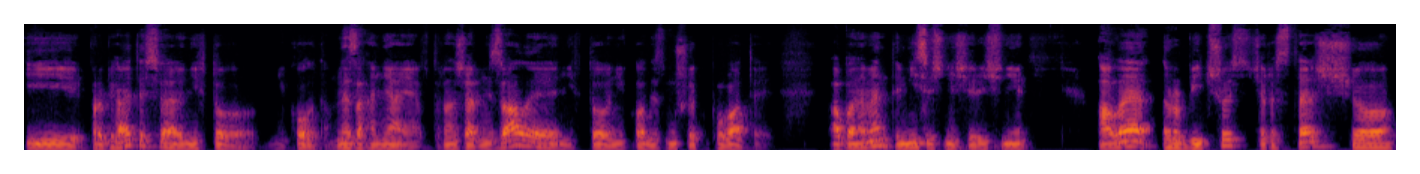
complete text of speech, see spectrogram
і пробігайтеся, ніхто нікого там не заганяє в тренажерні зали, ніхто нікого не змушує купувати абонементи місячні чи річні. Але робіть щось через те, що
